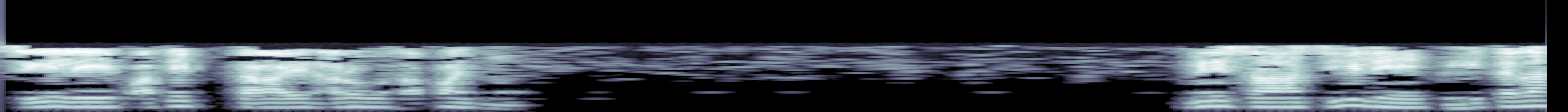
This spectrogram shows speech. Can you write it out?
සීලේ පතිත්තාය නරෝ සපඤ්ඤෝ. මිනිසා සීලේ පිළිතලා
